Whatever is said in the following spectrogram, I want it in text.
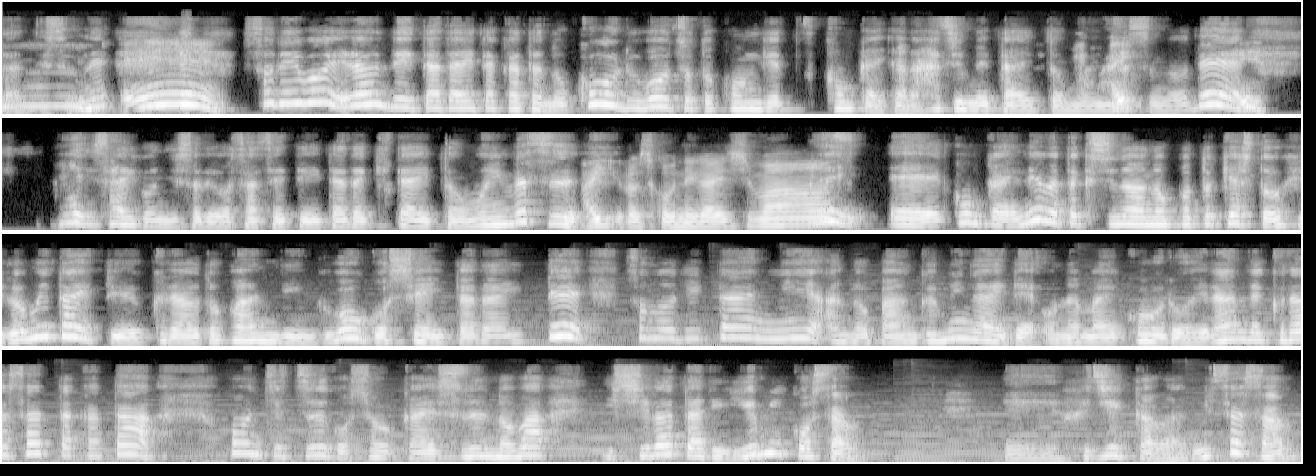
たんですよね。えー、それを選んでいただいた方のコールをちょっと今月、今回から始めたいと思いますので、はいはい、最後にそれをさせていただきたいと思います。はい、よろしくお願いします。はい、えー、今回ね、私のあの、ポッドキャストを広めたいというクラウドファンディングをご支援いただいて、そのリターンにあの番組内でお名前コールを選んでくださった方、本日ご紹介するのは、石渡由美子さん、えー、藤川美沙さん、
